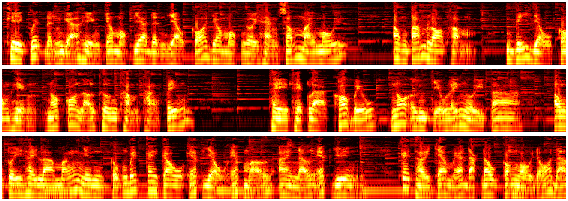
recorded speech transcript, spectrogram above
Khi quyết định gả hiền cho một gia đình giàu có do một người hàng xóm mai mối, ông Tám lo thầm, ví dụ con hiền nó có lỡ thương thầm thằng Tiến, thì thiệt là khó biểu nó ưng chịu lấy người ta. Ông tuy hay la mắng nhưng cũng biết cái câu ép dầu ép mỡ, ai nỡ ép duyên. Cái thời cha mẹ đặt đâu con ngồi đó đã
